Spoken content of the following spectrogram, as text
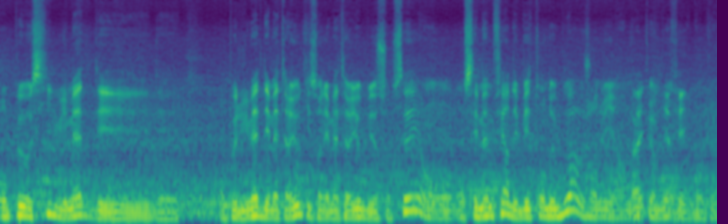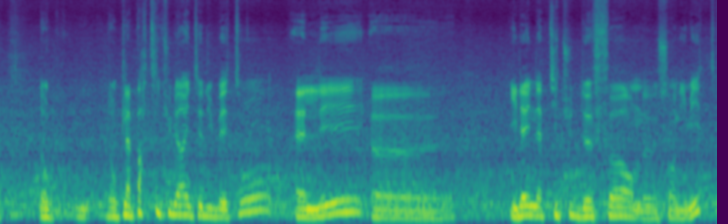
on peut aussi lui mettre des on peut lui mettre des matériaux qui sont des matériaux biosourcés. On, sait même faire des bétons de bois aujourd'hui. Hein, donc, euh, donc, donc, la particularité du béton, elle est, euh, il a une aptitude de forme sans limite.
